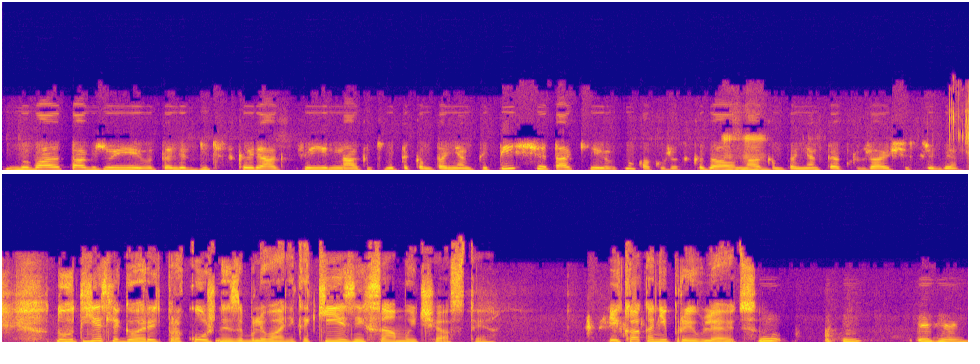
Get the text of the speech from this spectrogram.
бывают также и вот аллергические реакции на какие-то компоненты пищи, так и, ну, как уже сказала, угу. на компоненты окружающей среды. Ну вот если говорить про кожные заболевания, какие из них самые частые? И как они проявляются? Ну, угу. Угу.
